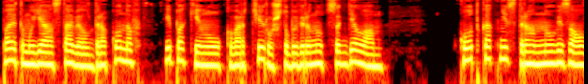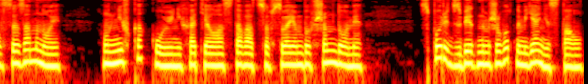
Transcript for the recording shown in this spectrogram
поэтому я оставил драконов и покинул квартиру, чтобы вернуться к делам. Кот, как ни странно, увязался за мной. Он ни в какую не хотел оставаться в своем бывшем доме. Спорить с бедным животным я не стал.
